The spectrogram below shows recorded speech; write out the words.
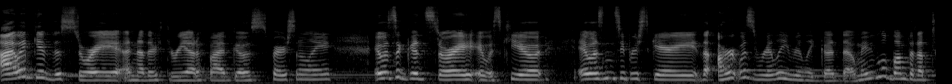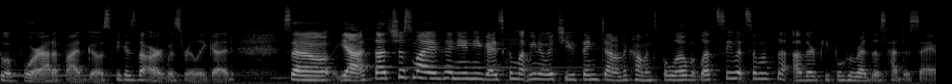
I would give this story another three out of five ghosts personally. It was a good story. It was cute. It wasn't super scary. The art was really, really good though. Maybe we'll bump it up to a four out of five ghosts because the art was really good. So yeah, that's just my opinion. You guys can let me know what you think down in the comments below, but let's see what some of the other people who read this had to say.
